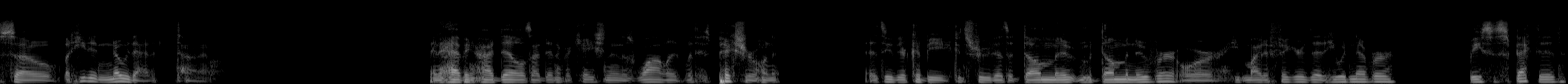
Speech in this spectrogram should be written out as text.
So, but he didn't know that at the time. And having Hidell's identification in his wallet with his picture on it, as either could be construed as a dumb dumb maneuver, or he might have figured that he would never be suspected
